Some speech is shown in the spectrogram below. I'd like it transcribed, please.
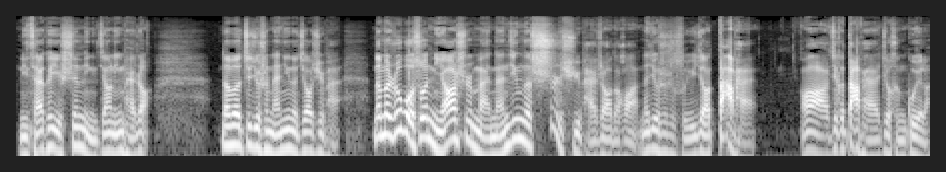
你才可以申领江陵牌照。那么这就是南京的郊区牌。那么如果说你要是买南京的市区牌照的话，那就是属于叫大牌，哇，这个大牌就很贵了。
